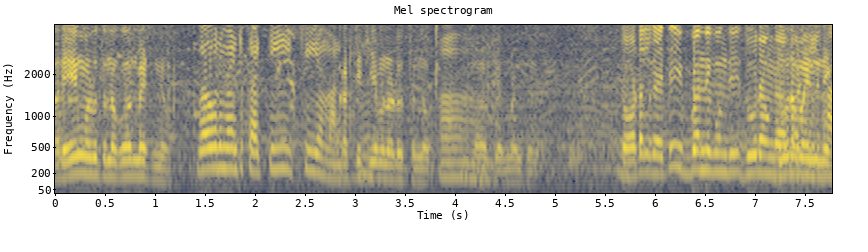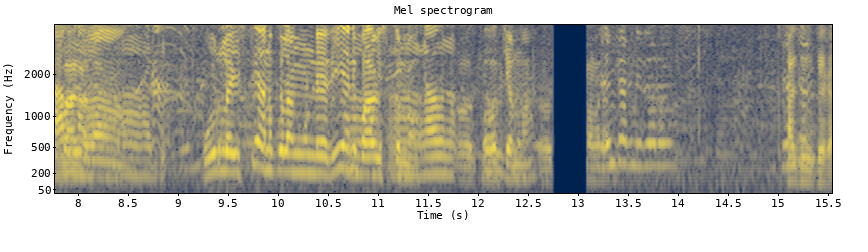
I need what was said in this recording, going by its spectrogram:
మరి ఏం అడుగుతున్నావు గవర్నమెంట్ నువ్వు? గవర్నమెంట్ కట్టి ఇచ్చి ఇయ్యమంట కట్టించి ఏమని అడుగుతున్నావు ఓకే మంచిది. టోటల్గా అయితే ఇబ్బందిగా ఉంది దూరం దూరమైంది కాబట్టి. నీకు బాగా? ఊర్లో ఇస్తే అనుకూలంగా ఉండేది అని భావిస్తున్నాం. అవును. ఓకే అమ్మా. ఏం పేరు నీ పేరు? కాసిన పీర?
